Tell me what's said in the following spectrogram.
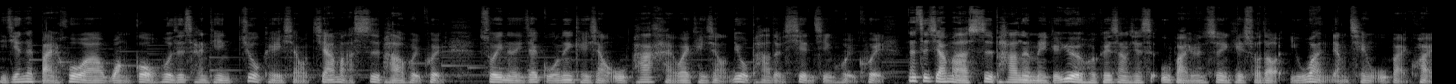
你今天在百货啊、网购或者是餐厅就可以享有加码四趴回馈，所以呢，你在国内可以享五趴，海外可以享六趴的现金回馈。那这加码四趴呢，每个月回馈上限是五百元，所以你可以刷到一万两千五百块。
